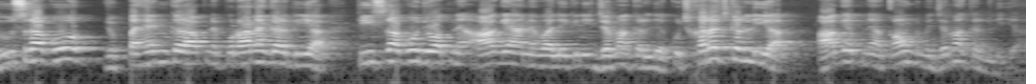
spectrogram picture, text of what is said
दूसरा वो जो पहनकर आपने पुराना कर दिया, तीसरा वो जो आपने आगे आने वाले के लिए जमा कर लिया, कुछ खर्च कर लिया, आगे अपने अकाउंट में जमा कर लिया।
